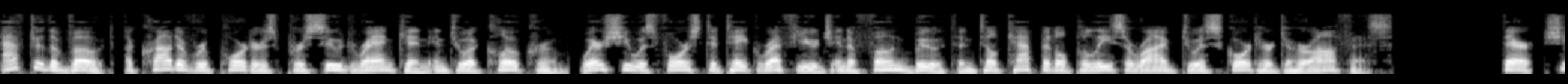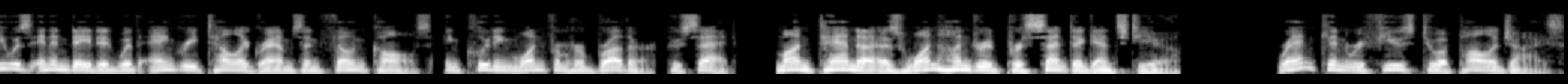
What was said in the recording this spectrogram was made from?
After the vote, a crowd of reporters pursued Rankin into a cloakroom, where she was forced to take refuge in a phone booth until Capitol Police arrived to escort her to her office. There, she was inundated with angry telegrams and phone calls, including one from her brother, who said, "'Montana is 100% against you." Rankin refused to apologize.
